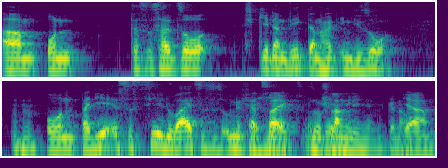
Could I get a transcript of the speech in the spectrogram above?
Ähm, und das ist halt so, ich gehe den Weg dann halt irgendwie so. Und bei dir ist das Ziel, du weißt, es ist ungefähr er zeigt so Schlangenlinien, genau. Ja.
